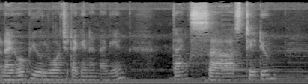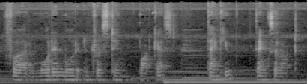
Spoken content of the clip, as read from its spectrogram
and i hope you will watch it again and again. Thanks uh, stay tuned for more and more interesting podcast. Thank you. Thanks a lot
